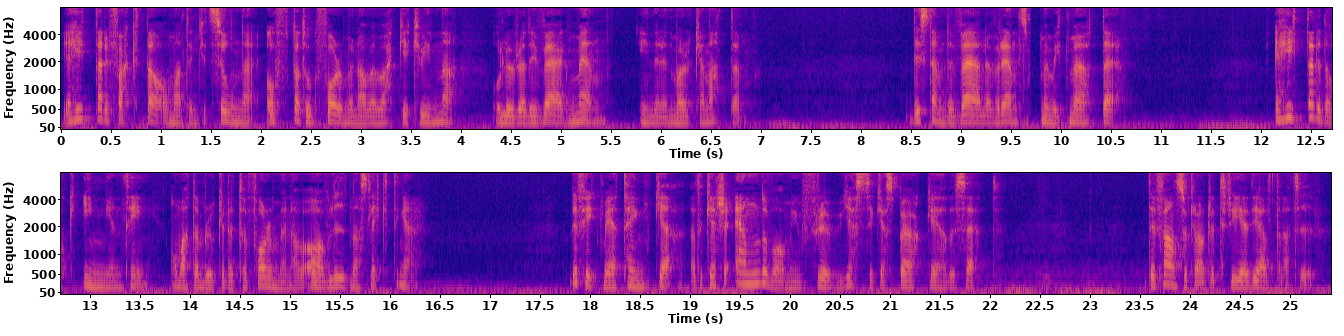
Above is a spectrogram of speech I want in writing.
Jag hittade fakta om att en kitsune ofta tog formen av en vacker kvinna och lurade iväg män in i den mörka natten. Det stämde väl överens med mitt möte. Jag hittade dock ingenting om att den brukade ta formen av avlidna släktingar. Det fick mig att tänka att det kanske ändå var min fru Jessicas spöke jag hade sett. Det fanns såklart ett tredje alternativ.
